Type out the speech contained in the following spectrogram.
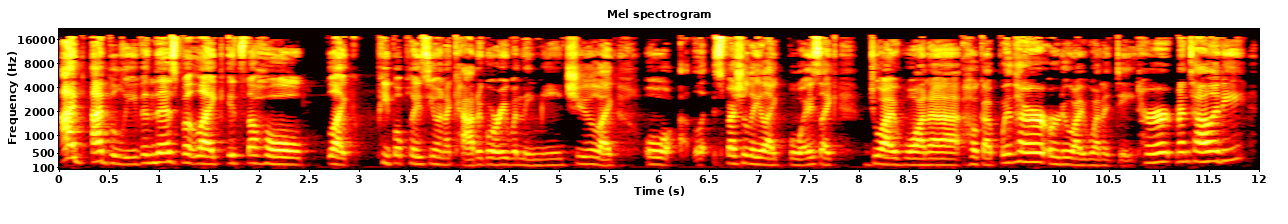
I I believe in this, but like it's the whole like people place you in a category when they meet you, like or especially like boys, like do I want to hook up with her or do I want to date her mentality.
